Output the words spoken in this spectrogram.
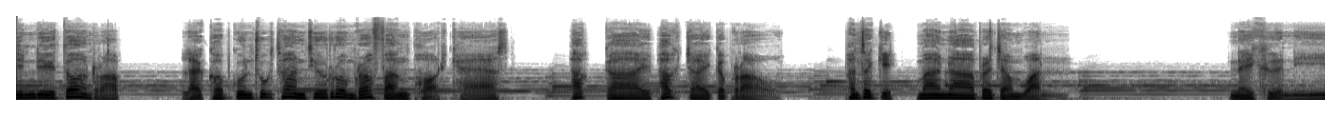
ยินดีต้อนรับ และขอบคุณทุกท่านที่ร่วมรับฟังพอดแคสต์พักกายพักใจกับเรา พันธกิจมานาประจำวัน ในคืนนี้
